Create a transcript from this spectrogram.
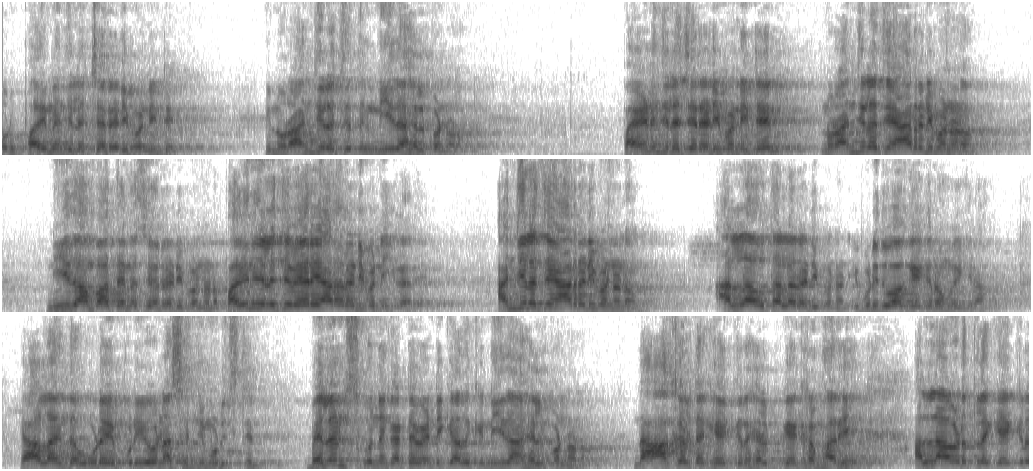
ஒரு பதினஞ்சு லட்சம் ரெடி பண்ணிட்டேன். இன்னொரு அஞ்சு லட்சத்துக்கு நீ தான் ஹெல்ப் பண்ணணும். பதினஞ்சு லட்சம் ரெடி பண்ணிட்டேன். இன்னொரு அஞ்சு லட்சம் யார் ரெடி பண்ணணும்? நீ தான் பார்த்து என்ன செய்யும் ரெடி பண்ணணும். பதினஞ்சு லட்சம் வேறு யாரோ ரெடி பண்ணிக்கிறாரு. அஞ்சு லட்சம் யார் ரெடி பண்ணணும்? அல்லாஹ் தாலா ரெடி பண்ணணும். இப்படி துவா கேட்குறவங்க கேட்குறாங்க. யாரெல்லாம் இந்த ஊட எப்படியோ நான் செஞ்சு முடிச்சிட்டேன். பேலன்ஸ் கொஞ்சம் கட்ட வேண்டிக்கு அதுக்கு நீ தான் ஹெல்ப் பண்ணணும். இந்த ஆக்கள்கிட்ட கேட்குற ஹெல்ப் கேட்குற மாதிரி அல்லாஹ் இடத்துல கேட்குற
